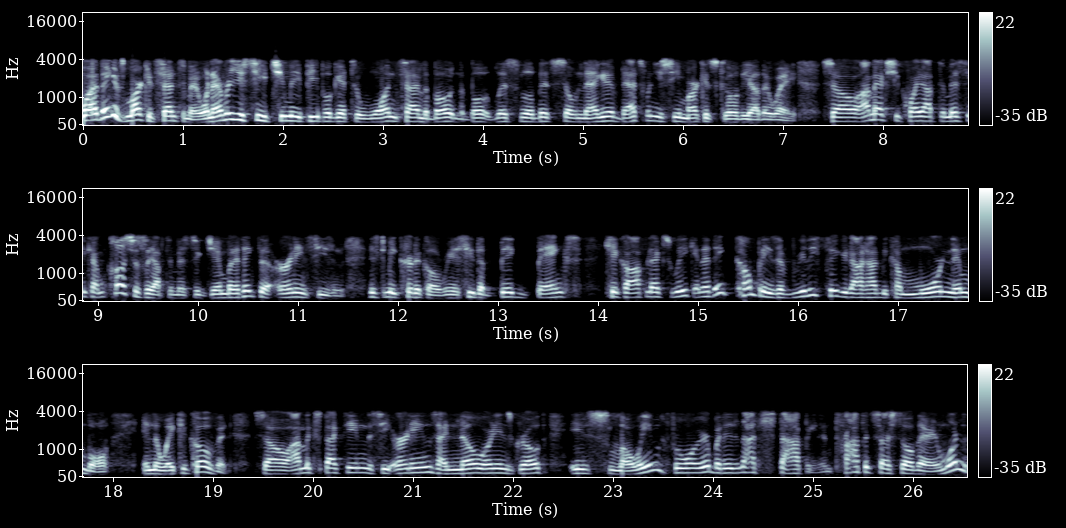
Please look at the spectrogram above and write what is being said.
Well, I think it's market sentiment. Whenever you see too many people get to one side of the boat and the boat lifts a little bit so negative, that's when you see markets go the other way. So I'm actually quite optimistic. I'm cautiously optimistic, Jim, but I think the earnings season is going to be critical. We're going to see the big banks kick off next week, and I think companies have really figured out how to become more nimble in the wake of COVID. So I'm expecting to see earnings. I know earnings growth is slowing for Warrior, but it is not stopping, and profits are still there. And one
